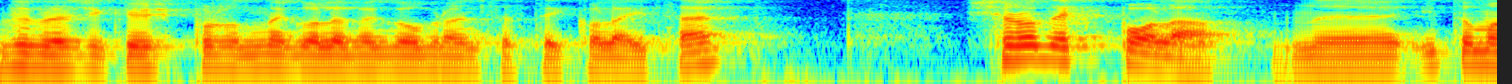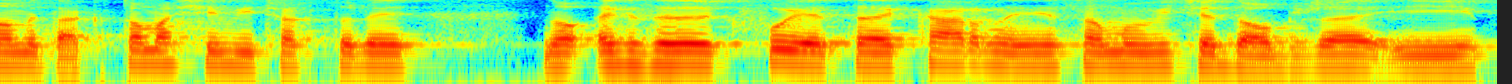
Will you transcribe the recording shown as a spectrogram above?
wybrać jakiegoś porządnego lewego obrońcę w tej kolejce. Środek pola y, i to mamy tak, Tomasiewicza, który no, egzekwuje te karne niesamowicie dobrze i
